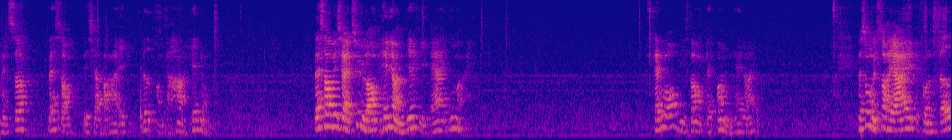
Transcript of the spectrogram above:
Men så, hvad så, hvis jeg bare ikke ved, om jeg har Helligånden? Hvad så, hvis jeg er i tvivl om, at Helligånden virkelig er i mig? Er du overbevist om, at ånden er i dig? Personligt så har jeg fundet fred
